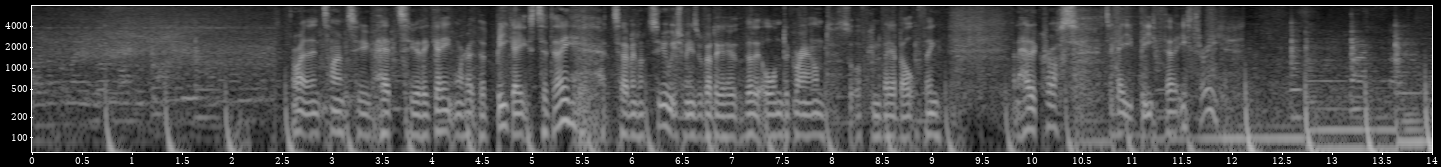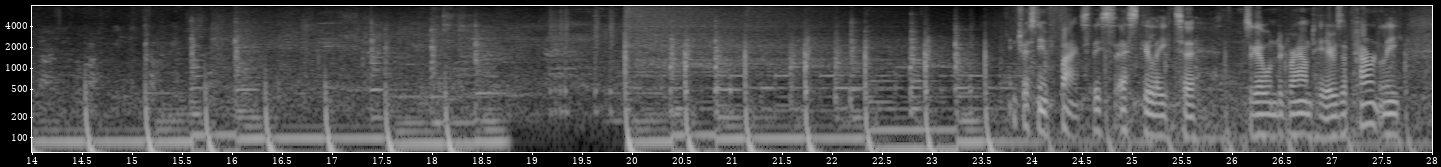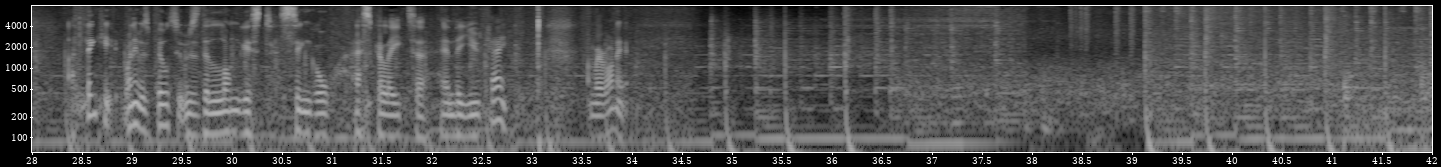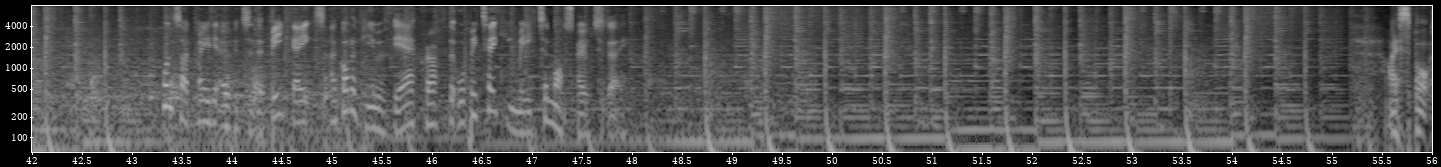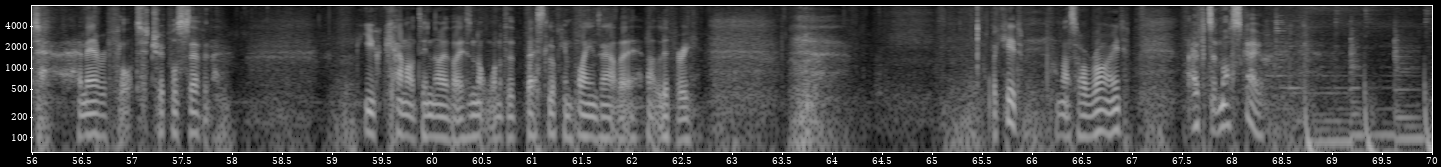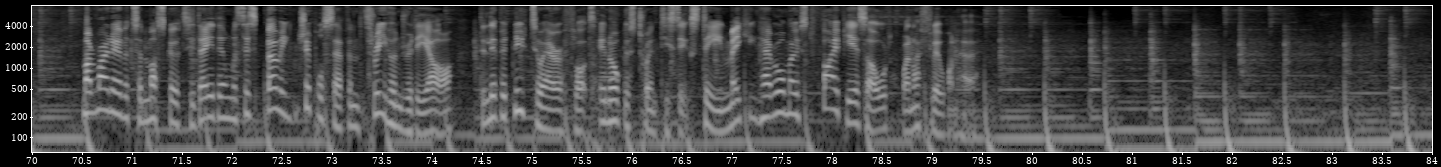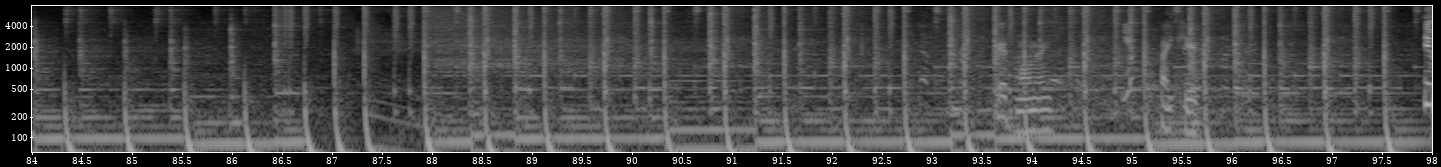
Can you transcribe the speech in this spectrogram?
Right then, time to head to the gate. We're at the B gates today at Terminal 2, which means we've got to go the little underground sort of conveyor belt thing and head across to gate B33. Interesting fact, this escalator to go underground here is apparently I think it when it was built, it was the longest single escalator in the UK, and we're on it. Once I'd made it over to the B gate, I got a view of the aircraft that will be taking me to Moscow today. I spot an Aeroflot 777. You cannot deny that it's not one of the best looking planes out there, that livery. Wicked, and that's our ride over to Moscow. My ride over to Moscow today then was this Boeing 777-300ER, delivered new to Aeroflot in August 2016, making her almost five years old when I flew on her.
